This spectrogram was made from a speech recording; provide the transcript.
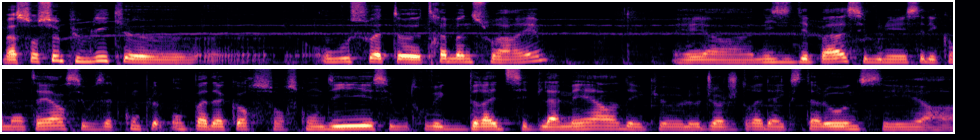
Bah, sur ce public, euh, on vous souhaite euh, très bonne soirée. Et euh, n'hésitez pas, si vous nous laissez des commentaires, si vous êtes complètement pas d'accord sur ce qu'on dit, si vous trouvez que Dredd c'est de la merde et que le Judge Dredd avec Stallone c'est euh,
